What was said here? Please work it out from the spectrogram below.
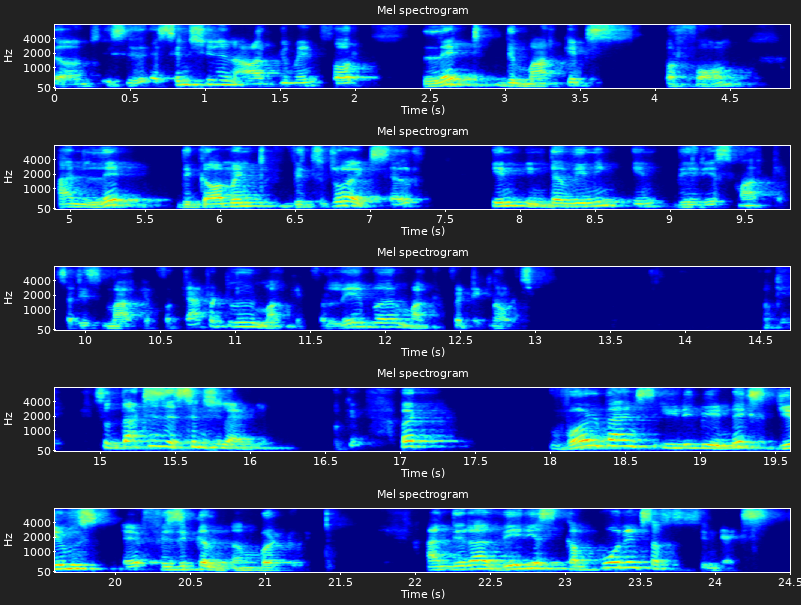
terms is essentially an argument for let the markets perform and let the government withdraw itself in intervening in various markets that is market for capital market for labor market for technology okay so that is essential idea Okay, but World Bank's EDB index gives a physical number to it, and there are various components of this index,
